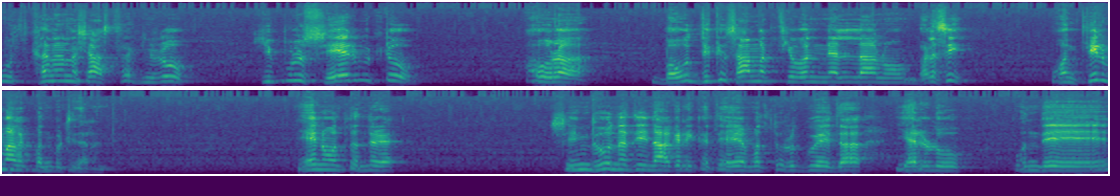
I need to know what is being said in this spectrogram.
ಉತ್ಖನನ ಶಾಸ್ತ್ರಜ್ಞರು ಇಬ್ಬರು ಸೇರಿಬಿಟ್ಟು ಅವರ ಬೌದ್ಧಿಕ ಸಾಮರ್ಥ್ಯವನ್ನೆಲ್ಲನೂ ಬಳಸಿ ಒಂದು ತೀರ್ಮಾನಕ್ಕೆ ಬಂದುಬಿಟ್ಟಿದ್ದಾರಂತೆ ಏನು ಅಂತಂದರೆ, ಸಿಂಧೂ ನದಿ ನಾಗರಿಕತೆ ಮತ್ತು ಋಗ್ವೇದ ಎರಡು ಒಂದೇ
